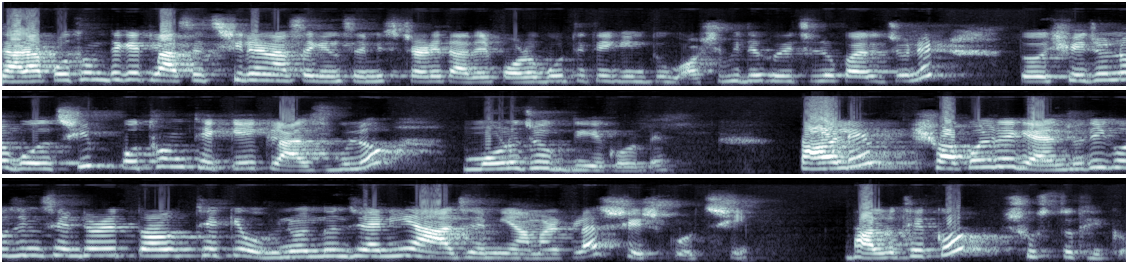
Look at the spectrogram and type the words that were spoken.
যারা প্রথম থেকে ক্লাসে ছিলেন না সেকেন্ড সেমিস্টারে তাদের পরবর্তীতে কিন্তু অসুবিধে হয়েছিল কয়েকজনের। তো সেজন্য বলছি, প্রথম থেকে ক্লাসগুলো মনোযোগ দিয়ে করবে। তাহলে সকলকে জ্ঞানজ্যোতি কোচিং সেন্টারের তরফ থেকে অভিনন্দন জানিয়ে আজ আমি আমার ক্লাস শেষ করছি। ভালো থেকো, সুস্থ থেকো।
